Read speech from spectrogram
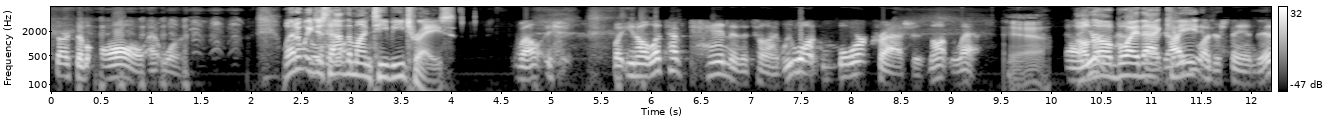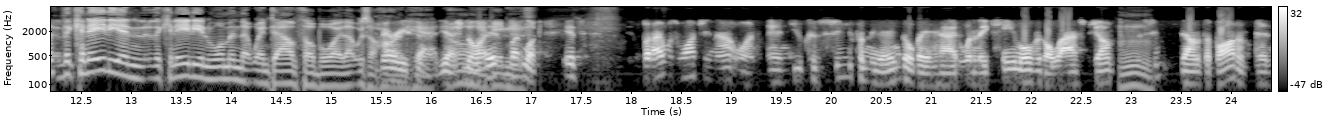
start them all at once. Why don't we just have them on TV trays? Well, but you know, let's have ten at a time. We want more crashes, not less. Yeah. Uh, Although, boy, that NASCAR guy, Cana- you understand this. the Canadian, the Canadian woman that went down, though, boy, that was a Very hard hit. sad. Yes, Oh, no. It, but look, it's. But I was watching that one, and you could see from the angle they had when they came over the last jump Mm. the seats down at the bottom, and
